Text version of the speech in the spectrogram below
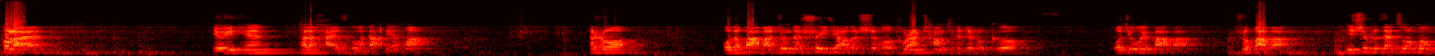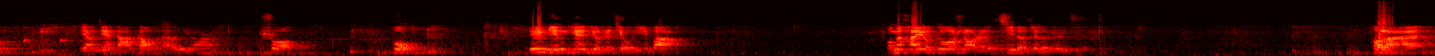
后来有一天，他的孩子给我打电话，他说：“我的爸爸正在睡觉的时候，突然唱起了这首歌。”我就问爸爸说：“爸爸，你是不是在做梦？”杨建达告诉他的女儿说：“不，因为明天就是九一八。”我们还有多少人记得这个日子？后来，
